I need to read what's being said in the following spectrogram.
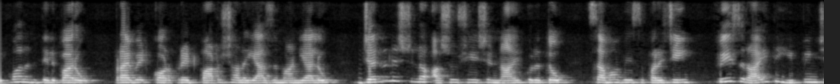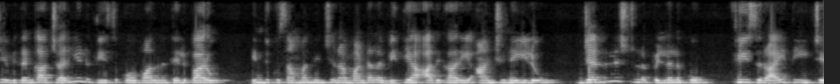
ఇవ్వాలని తెలిపారు. ప్రైవేట్ కార్పొరేట్ పాఠశాల యాజమాన్యాలు జర్నలిస్టుల అసోసియేషన్ నాయకులతో సమావేశపరిచి ఫీజు రాయితీ ఇప్పించే విధంగా చర్యలు తీసుకోవాలని తెలిపారు. ఇందుకు సంబంధించిన మండల విద్యా అధికారి ఆంజనేయులు జర్నలిస్టుల పిల్లలకు ఫీజు రాయితీ ఇచ్చే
